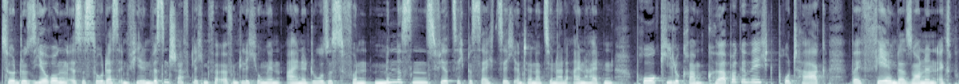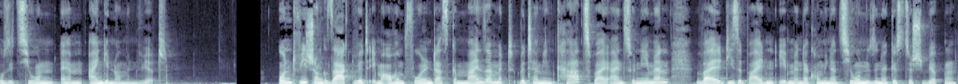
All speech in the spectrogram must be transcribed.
zur Dosierung ist es so, dass in vielen wissenschaftlichen Veröffentlichungen eine Dosis von mindestens 40 bis 60 internationale Einheiten pro Kilogramm Körpergewicht pro Tag bei fehlender Sonnenexposition ähm, eingenommen wird. Und wie schon gesagt, wird eben auch empfohlen, das gemeinsam mit Vitamin K2 einzunehmen, weil diese beiden eben in der Kombination synergistisch wirken.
